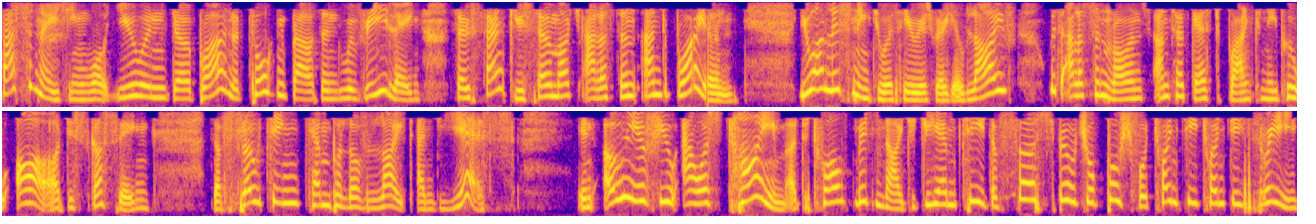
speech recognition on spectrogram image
fascinating what you and uh, Brian are talking about and revealing. So thank you so much, Alyson and Brian. You are listening to Aetherius Radio Live with Alyson Lawrence and her guest Brian Keneipp, who are discussing the floating Temple of Light. And yes, in only a few hours' time at 12 midnight GMT, the first spiritual push for 2023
